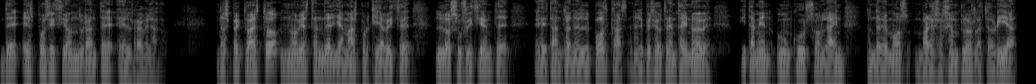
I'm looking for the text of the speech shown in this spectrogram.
de exposición durante el revelado. Respecto a esto, no voy a extender ya más porque ya lo hice lo suficiente, eh, tanto en el podcast, en el episodio 39, y también un curso online donde vemos varios ejemplos, la teoría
